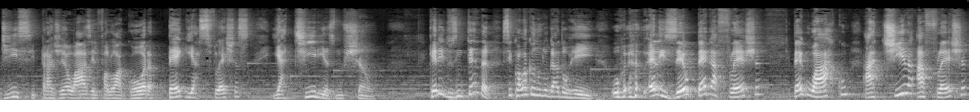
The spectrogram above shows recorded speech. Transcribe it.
disse para Jeoás, ele falou: Agora pegue as flechas e atire-as no chão. Queridos, entenda, se coloca no lugar do rei. O Eliseu pega a flecha pega o arco, atira a flecha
